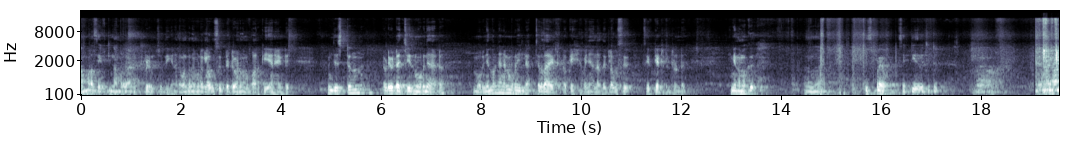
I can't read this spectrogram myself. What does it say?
നമ്മുടെ സേഫ്റ്റി നമ്മൾ വേണം എപ്പോഴും ശ്രദ്ധിക്കണം. അതുകൊണ്ട് നമ്മൾ ഗ്ലൗസ് ഇട്ടിട്ട് വേണം നമ്മൾ വർക്ക് ചെയ്യാനായിട്ട്. അപ്പം ജസ്റ്റ് ഒന്ന് എവിടെയോ ടച്ച് ചെയ്ത് മുറിഞ്ഞതാണ് കേട്ടോ. മുറിഞ്ഞെന്ന് പറഞ്ഞാൽ അങ്ങനെ മുറിഞ്ഞില്ല ചെറുതായിട്ട്. ഓക്കെ അപ്പോൾ ഞാനത് ഗ്ലൗസ് സേഫ്റ്റി ആയിട്ട് ഇനി നമുക്ക് ഡിസ്പ്ലേ സെറ്റ് ചെയ്ത് വെച്ചിട്ട് നോക്കാം.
